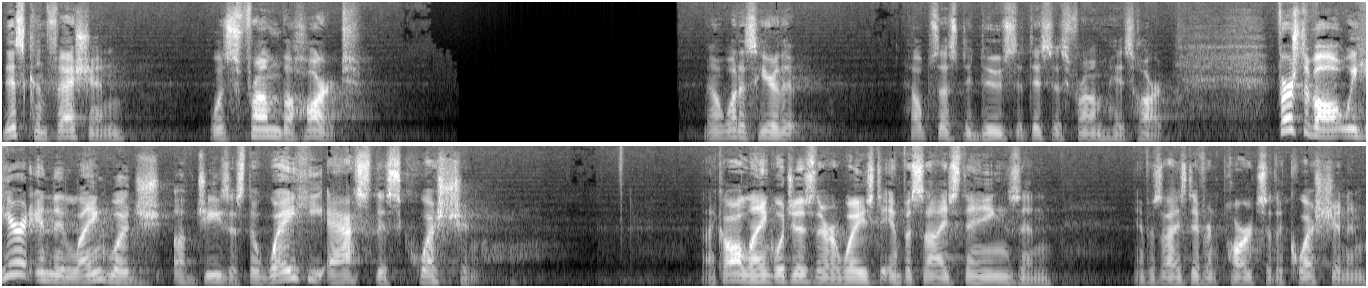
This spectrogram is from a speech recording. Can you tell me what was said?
this confession was from the heart. Now, what is here that helps us deduce that this is from his heart? First of all, we hear it in the language of Jesus, the way he asked this question. Like all languages, there are ways to emphasize things and emphasize different parts of the question. And,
